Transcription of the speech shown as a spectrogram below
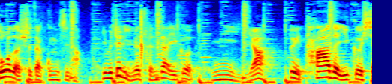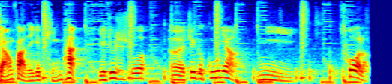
多了是在攻击他，因为这里面存在一个你呀对他的一个想法的一个评判，也就是说，呃，这个姑娘你错了，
